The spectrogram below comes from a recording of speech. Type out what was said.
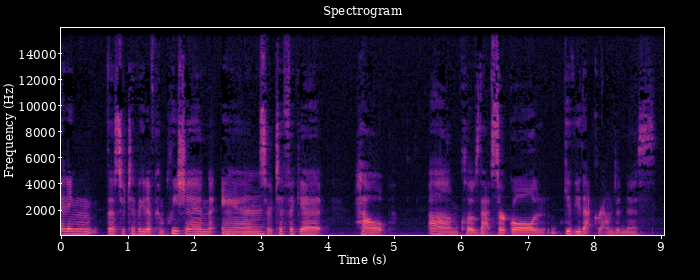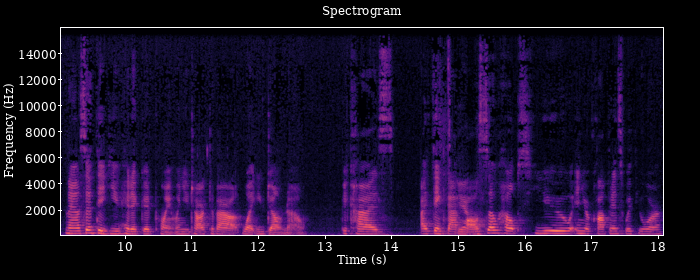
Getting the certificate of completion and certificate help um, close that circle and give you that groundedness. And I also think you hit a good point when you talked about what you don't know. because I think that Yeah. also helps you in your confidence with your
